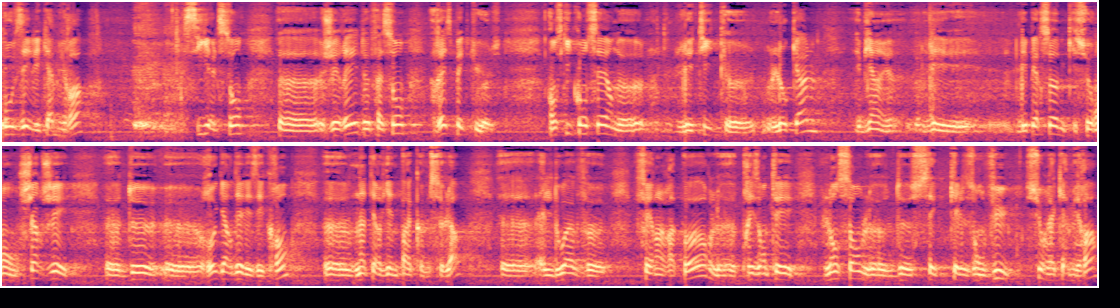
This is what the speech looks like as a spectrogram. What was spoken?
posées les caméras si elles sont gérées de façon respectueuse. En ce qui concerne l'éthique locale, eh bien, les, les personnes qui seront chargées euh, de euh, regarder les écrans euh, n'interviennent pas comme cela. elles doivent faire un rapport, présenter l'ensemble de ce qu'elles ont vu sur la caméra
